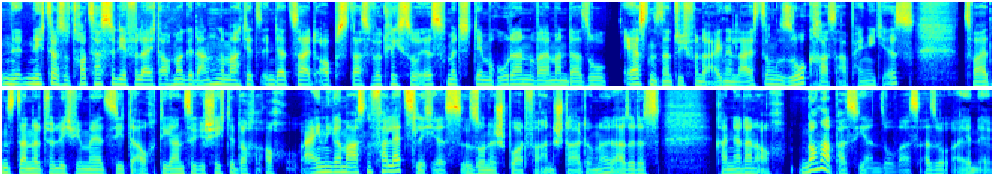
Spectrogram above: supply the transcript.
Nichtsdestotrotz hast du dir vielleicht auch mal Gedanken gemacht jetzt in der Zeit, ob es das wirklich so ist mit dem Rudern, weil man da so erstens natürlich von der eigenen Leistung so krass abhängig ist. Zweitens dann natürlich, wie man jetzt sieht, auch die ganze Geschichte doch auch einigermaßen verletzlich ist, so eine Sportveranstaltung. Ne? Also das kann ja dann auch nochmal passieren, sowas. Also äh,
